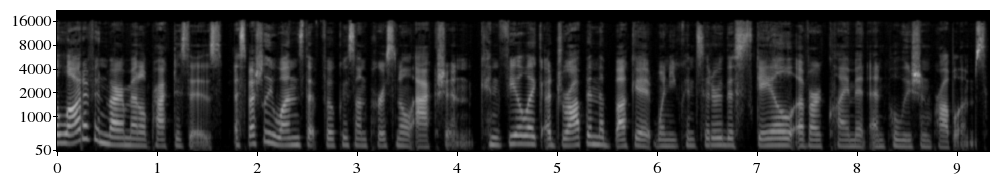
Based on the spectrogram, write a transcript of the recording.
A lot of environmental practices, especially ones that focus on personal action, can feel like a drop in the bucket when you consider the scale of our climate and pollution problems.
